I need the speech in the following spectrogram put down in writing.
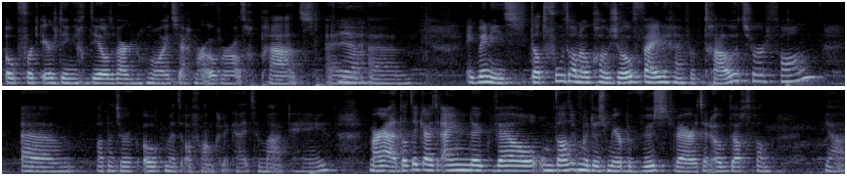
ook voor het eerst dingen gedeeld waar ik nog nooit zeg maar, over had gepraat. En Ja. ehm, ik weet niet, dat voelt dan ook gewoon zo veilig en vertrouwd, soort van. Ehm, wat natuurlijk ook met afhankelijkheid te maken heeft. Maar ja, dat ik uiteindelijk wel, omdat ik me dus meer bewust werd en ook dacht van, ja,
